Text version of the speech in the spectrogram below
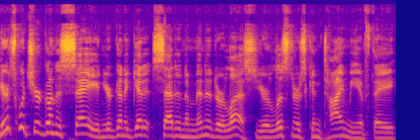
Here's what you're going to say, and you're going to get it said in a minute or less. Your listeners can time me if they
